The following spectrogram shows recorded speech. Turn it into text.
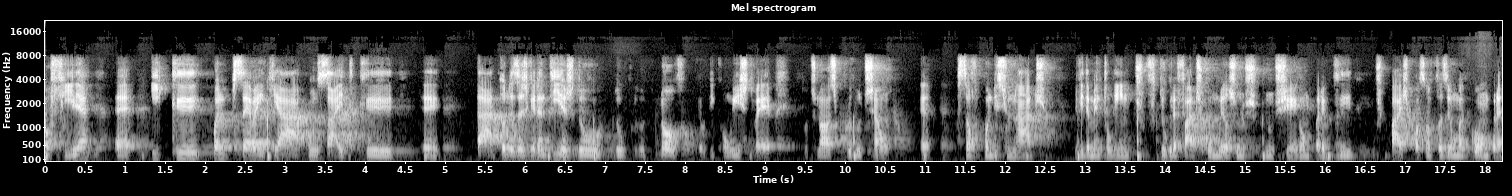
ou filha e que quando percebem que há um site que dá todas as garantias do, do produto novo, eu digo com isto é, todos os nossos produtos são, são recondicionados, devidamente limpos, fotografados como eles nos, nos chegam para que os pais possam fazer uma compra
